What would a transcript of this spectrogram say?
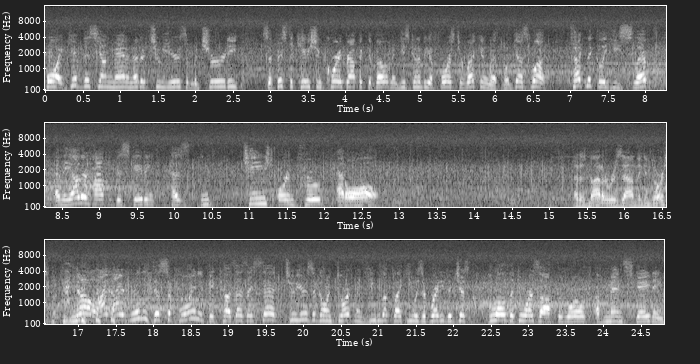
boy, give this young man another two years of maturity, sophistication, choreographic development, he's going to be a force to reckon with. Well, guess what? Technically, he slipped, and the other half of his skating has changed or improved at all. That is not a resounding endorsement. No, I, am really disappointed because, as I said, two years ago in Dortmund, he looked like he was ready to just blow the doors off the world of men's skating.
